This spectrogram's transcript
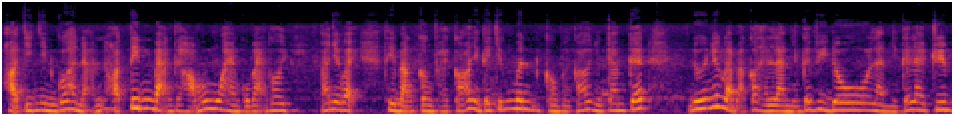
họ chỉ nhìn qua hình ảnh, họ tin bạn thì họ mới mua hàng của bạn thôi. Đó, như vậy thì bạn cần phải có những cái chứng minh, cần phải có những cam kết thứ nhất là bạn có thể làm những cái video làm những cái livestream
